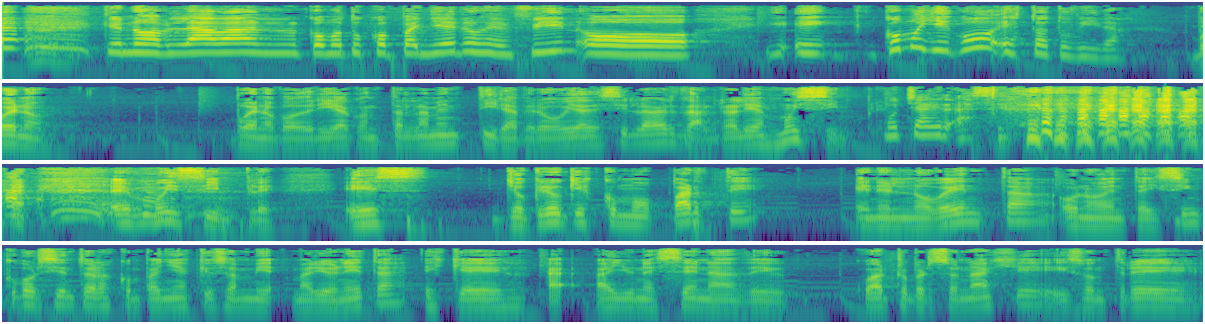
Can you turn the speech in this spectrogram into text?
que no hablaban como tus compañeros, en fin? o ¿Cómo llegó esto a tu vida? Bueno, bueno, podría contar la mentira, pero voy a decir la verdad. En realidad es muy simple. Muchas gracias. es muy simple. Es, yo creo que es como parte en el 90 o 95% de las compañías que usan marionetas es que hay una escena de cuatro personajes y son tres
